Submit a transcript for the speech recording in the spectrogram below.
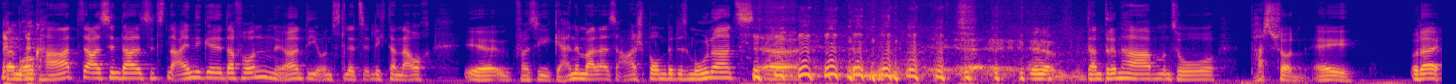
beim Rock Hard, da sind da sitzen einige davon, ja, die uns letztendlich dann auch äh, quasi gerne mal als Arschbombe des Monats äh, äh, äh, dann drin haben und so. Passt schon, ey. Oder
